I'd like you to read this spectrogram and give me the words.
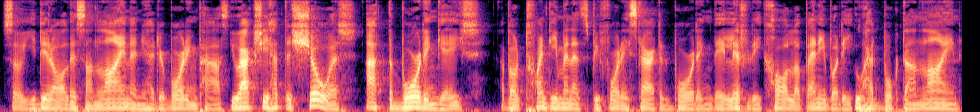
so you did all this online and you had your boarding pass, you actually had to show it at the boarding gate about 20 minutes before they started boarding. They literally called up anybody who had booked online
